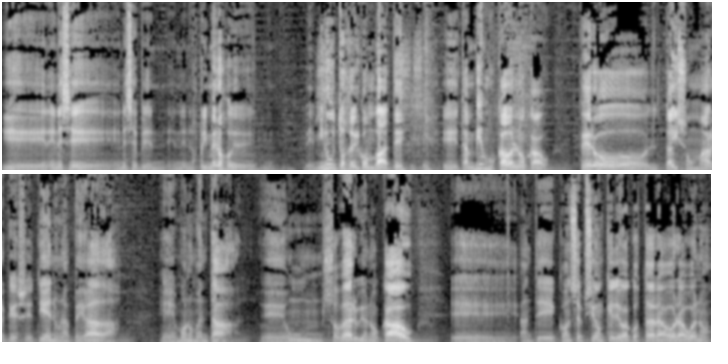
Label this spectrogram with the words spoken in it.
eh, en ese, en ese, en, en los primeros eh, eh, minutos del combate, Sí, sí. también buscaba el knockout. Pero Tyson Márquez tiene una pegada eh, monumental, un soberbio knockout eh, ante Concepción que le va a costar ahora, bueno,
